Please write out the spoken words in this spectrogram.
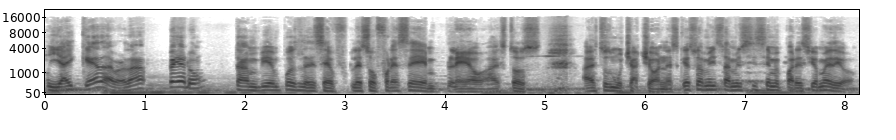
Y ahí queda, ¿verdad? Pero también pues les, ofrece empleo a estos, a estos muchachones, que eso a mí también sí se me pareció medio,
